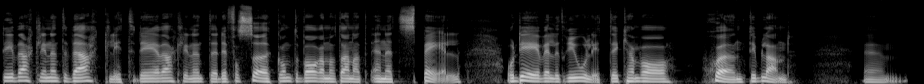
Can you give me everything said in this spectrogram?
Det är verkligen inte verkligt. Det är verkligen inte, det försöker inte vara något annat än ett spel. Och det är väldigt roligt. Det kan vara skönt ibland. Ehm,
